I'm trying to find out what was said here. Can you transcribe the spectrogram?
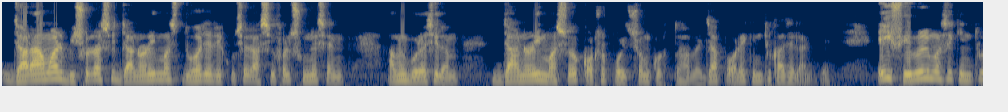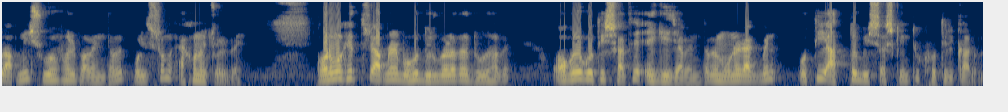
যারা আমার বিশ্বরাশির জানুয়ারি মাস দু হাজার একুশের রাশিফল শুনেছেন, আমি বলেছিলাম, জানুয়ারি মাসেও কঠোর পরিশ্রম করতে হবে, যা পরে কিন্তু কাজে লাগবে। এই ফেব্রুয়ারি মাসে কিন্তু আপনি শুভফল পাবেন, তবে পরিশ্রম এখনও চলবে। কর্মক্ষেত্রে আপনার বহু দুর্বলতা দূর হবে, অগ্রগতির সাথে এগিয়ে যাবেন, তবে মনে রাখবেন, অতি আত্মবিশ্বাস কিন্তু ক্ষতির কারণ।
